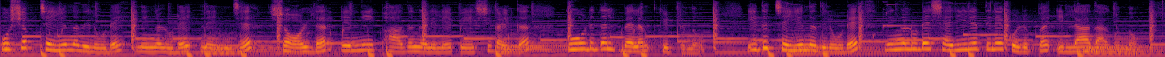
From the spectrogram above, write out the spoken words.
പുഷപ്പ് ചെയ്യുന്നതിലൂടെ നിങ്ങളുടെ നെഞ്ച് ഷോൾഡർ എന്നീ ഭാഗങ്ങളിലെ പേശികൾക്ക് കൂടുതൽ ബലം കിട്ടുന്നു. ഇത് ചെയ്യുന്നതിലൂടെ നിങ്ങളുടെ ശരീരത്തിലെ കൊഴുപ്പ് ഇല്ലാതാകുന്നു.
